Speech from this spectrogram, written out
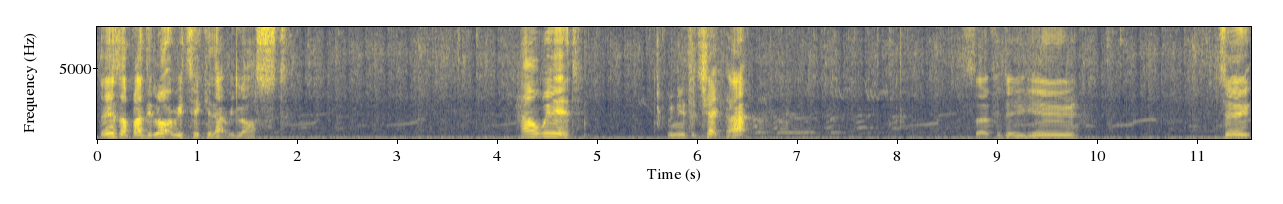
There's a bloody lottery ticket that we lost. How weird. We need to check that. So if we do you, two,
